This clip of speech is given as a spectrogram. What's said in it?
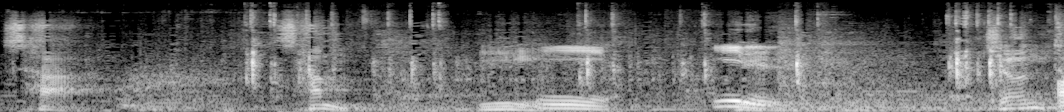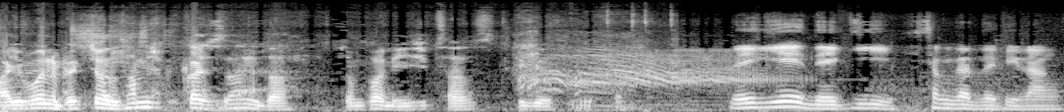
4, 3, 2, 2 1 전투 아, 이번에 백전 30까지 쌓는다. 전판에 24스틱이었으니까. 내기에 내기 시청자들이랑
